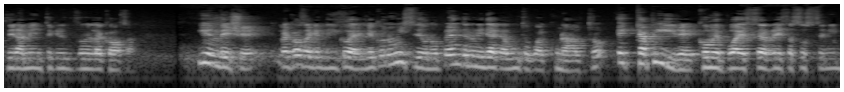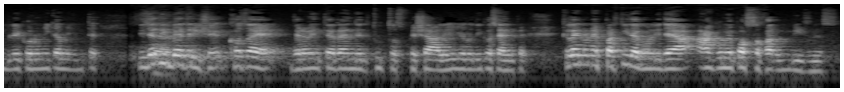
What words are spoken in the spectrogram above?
veramente creduto nella cosa. Io invece la cosa che dico è gli economisti devono prendere un'idea che ha avuto qualcun altro e capire come può essere resa sostenibile economicamente. L'idea di Certo. Beatrice cosa è veramente rende il tutto speciale, io glielo dico sempre, che lei non è partita con l'idea ah come posso fare un business.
